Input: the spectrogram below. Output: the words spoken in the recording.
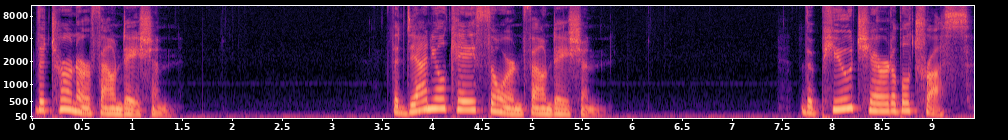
the Turner Foundation, the Daniel K. Thorne Foundation, the Pew Charitable Trust.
